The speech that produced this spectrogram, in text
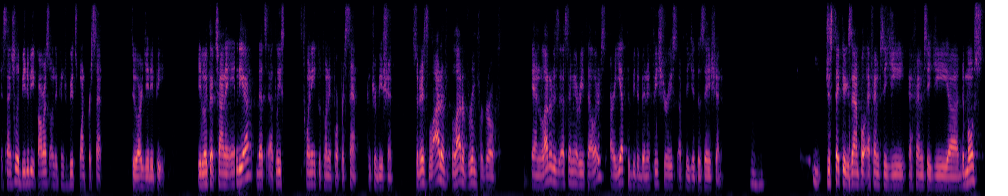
Essentially, B2B e-commerce only contributes 1% to our GDP. You looked at China, India, that's at least 20 to 24% contribution. So there's a lot of a lot of room for growth. And a lot of these SME retailers are yet to be the beneficiaries of digitization. Mm-hmm. Just take example FMCG, FMCG, uh, the most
